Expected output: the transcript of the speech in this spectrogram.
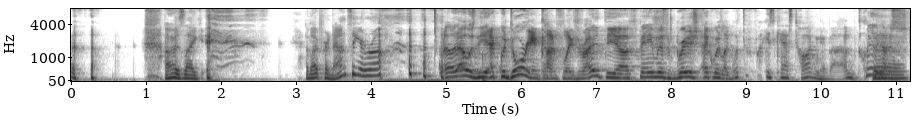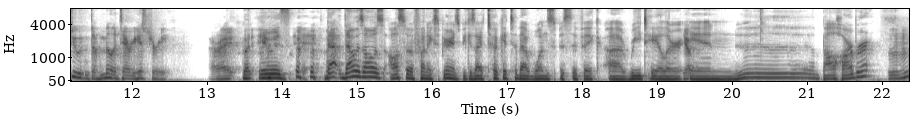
I was like am I pronouncing it wrong? uh, that was the Ecuadorian conflict, right? The uh, famous British Ecuador. Like, what the fuck is Cass talking about? I'm clearly not a Uh. student of military history. All right. but it was that that was always also a fun experience because I took it to that one specific uh, retailer Yep. in uh, Bal Harbor, Mm-hmm.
